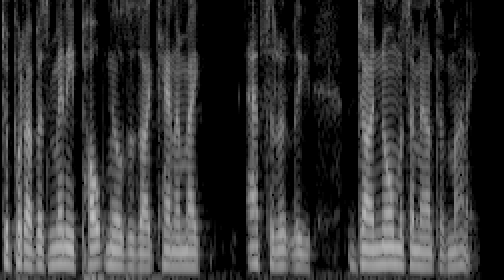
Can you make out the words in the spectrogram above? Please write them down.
to put up as many pulp mills as I can and make absolutely ginormous amounts of money?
